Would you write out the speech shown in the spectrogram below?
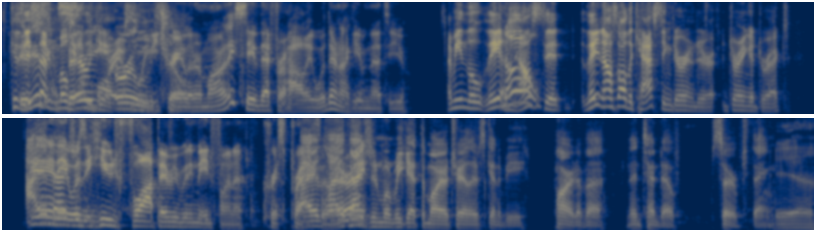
Because It they said most of the early movie still. trailer tomorrow. They saved that for Hollywood. They're not giving that to you. I mean, the, they No. announced it. They announced all the casting during a during a direct. I and it was a huge flop. Everybody made fun of Chris Pratt I, for I it, right? imagine when we get the Mario trailer, it's going to be part of a Nintendo served thing. Yeah.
